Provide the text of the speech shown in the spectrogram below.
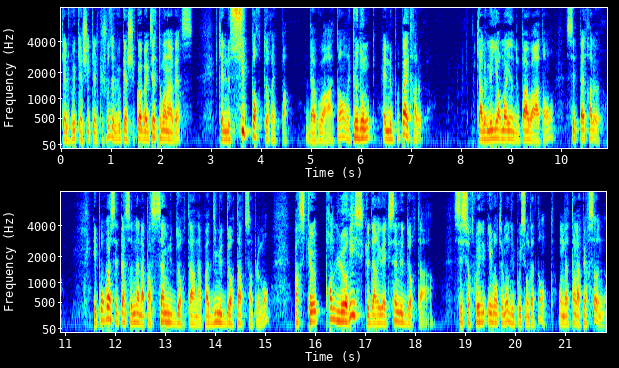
qu'elle veut cacher quelque chose. Elle veut cacher quoi? Bah Exactement l'inverse. Qu'elle ne supporterait pas d'avoir à attendre et que donc elle ne peut pas être à l'heure car le meilleur moyen de ne pas avoir à attendre, c'est de ne pas être à l'heure. Et pourquoi cette personne-là n'a pas 5 minutes de retard, n'a pas 10 minutes de retard tout simplement? Parce que prendre le risque d'arriver avec 5 minutes de retard, c'est se retrouver éventuellement dans une position d'attente. On attend la personne.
